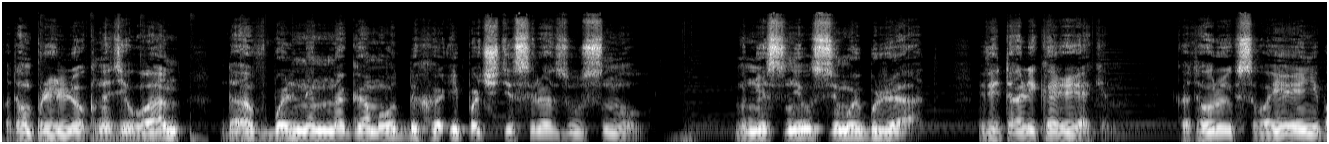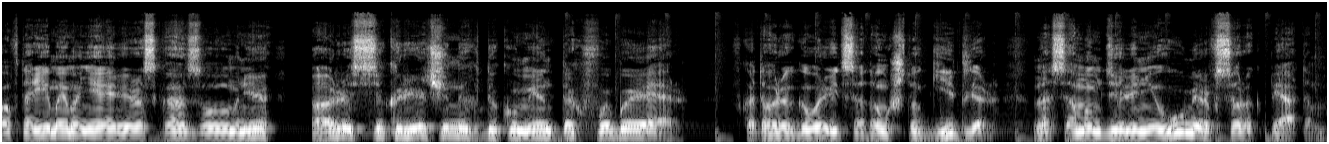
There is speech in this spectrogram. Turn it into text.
Потом прилег на диван, дав больным ногам отдыха и почти сразу уснул. Мне снился мой брат, Виталий Корякин, который в своей неповторимой манере рассказывал мне о рассекреченных документах ФБР, в которых говорится о том, что Гитлер на самом деле не умер в 45-м,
